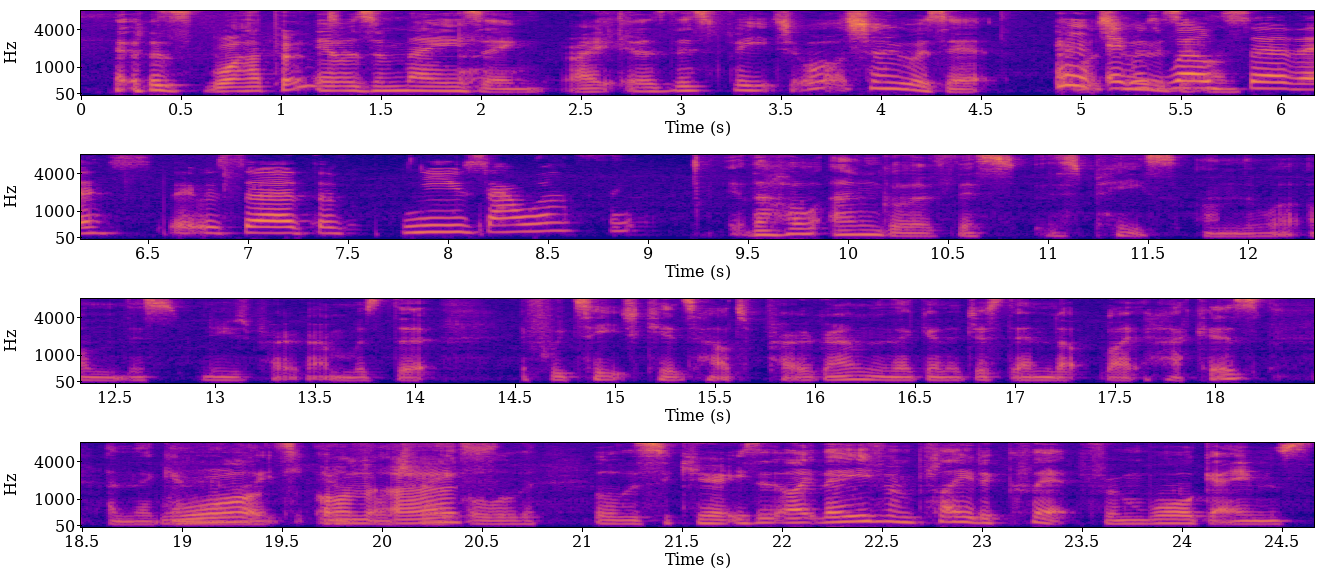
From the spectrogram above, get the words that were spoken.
it was What happened? it was amazing, right? It was this feature. What show was it? What show It was was World on? Service. It was uh, the News Hour, I think. the whole angle of this this piece on the wo- on this news program was that if we teach kids how to program, then they're going to just end up like hackers, and they're going to like infiltrate earth? all the all the securities. Like they even played a clip from War Games,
